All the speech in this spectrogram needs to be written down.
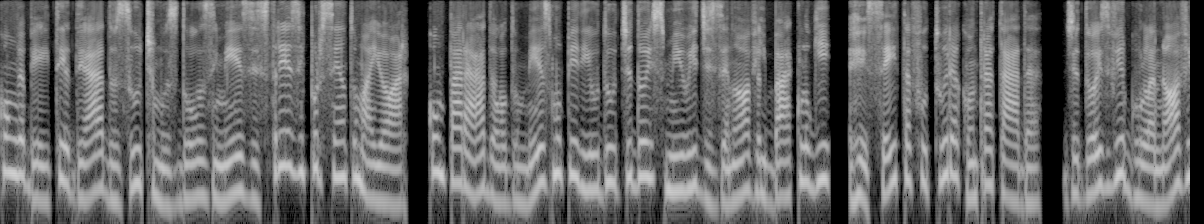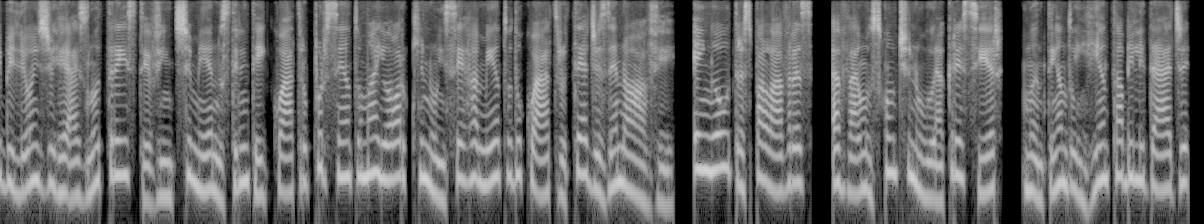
com o EBA e TDA dos últimos 12 meses 13% maior, comparado ao do mesmo período de 2019 e backlog, receita futura contratada, de 2,9 bilhões de reais no 3T20 menos 34% maior que no encerramento do 4T19. Em outras palavras, a Vamos continua a crescer, mantendo em rentabilidade,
